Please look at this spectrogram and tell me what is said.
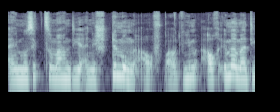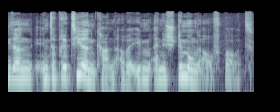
eine Musik zu machen, die eine Stimmung aufbaut, wie auch immer man die dann interpretieren kann, aber eben eine Stimmung aufbaut.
